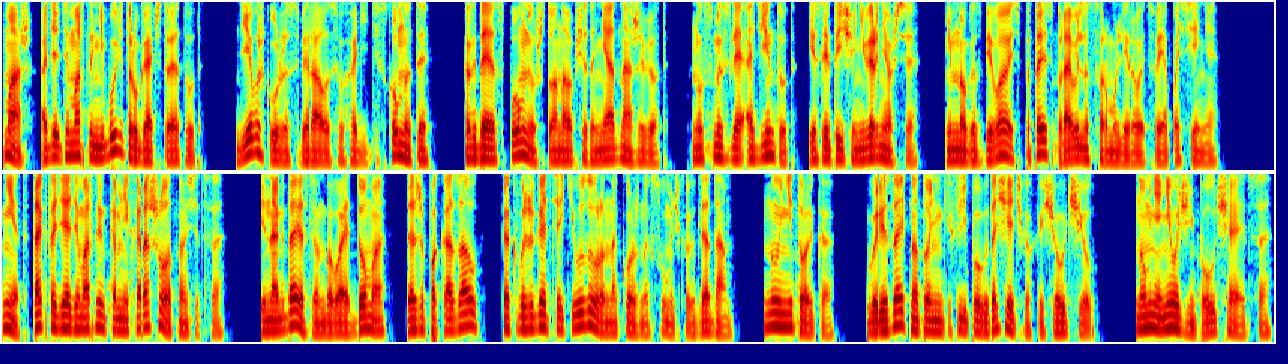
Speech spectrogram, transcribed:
«Маш, а дядя Марта не будет ругать, что я тут?» Девушка уже собиралась выходить из комнаты, когда я вспомнил, что она вообще-то не одна живет. Ну, в смысле, один тут, если ты еще не вернешься. Немного сбиваюсь, пытаясь правильно сформулировать свои опасения. Нет, так-то дядя Мартын ко мне хорошо относится. Иногда, если он бывает дома, даже показал, как выжигать всякие узоры на кожаных сумочках для дам. Ну и не только. Вырезать на тоненьких липовых дощечках еще учил. Но у меня не очень получается.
